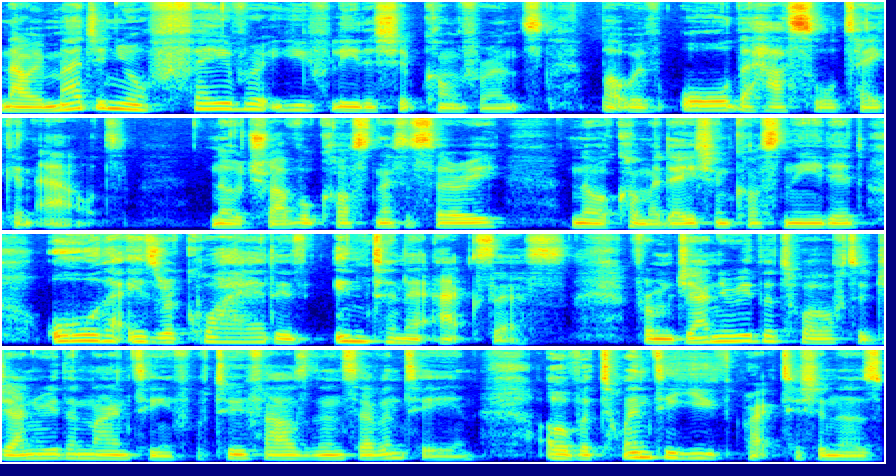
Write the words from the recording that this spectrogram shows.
Now, imagine your favorite youth leadership conference, but with all the hassle taken out. No travel costs necessary, no accommodation costs needed. All that is required is internet access. From January the 12th to January the 19th of 2017, over 20 youth practitioners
